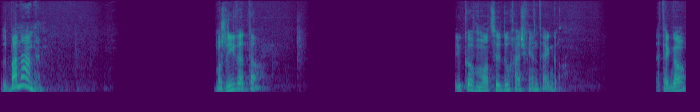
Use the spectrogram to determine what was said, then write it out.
Z bananem. Możliwe to? Tylko w mocy Ducha Świętego. Dlatego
